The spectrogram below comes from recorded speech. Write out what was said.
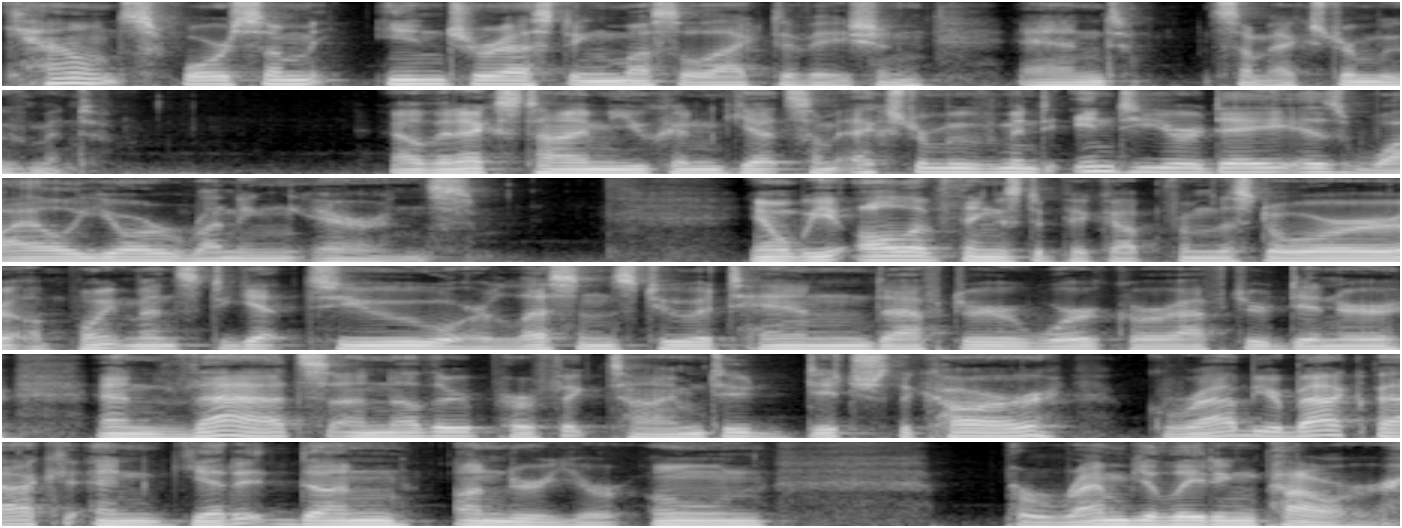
counts for some interesting muscle activation and some extra movement. Now, the next time you can get some extra movement into your day is while you're running errands. You know, we all have things to pick up from the store, appointments to get to, or lessons to attend after work or after dinner, and that's another perfect time to ditch the car, grab your backpack, and get it done under your own perambulating power.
